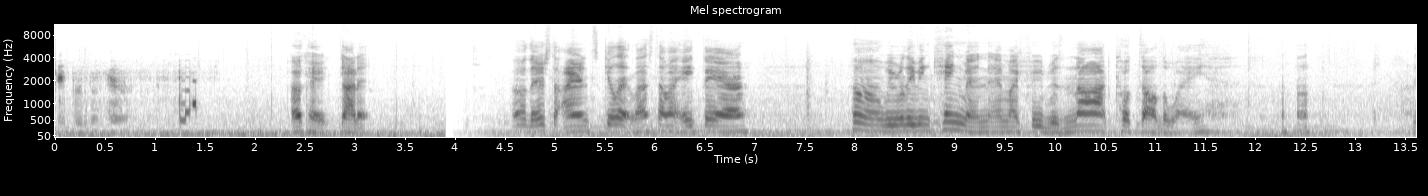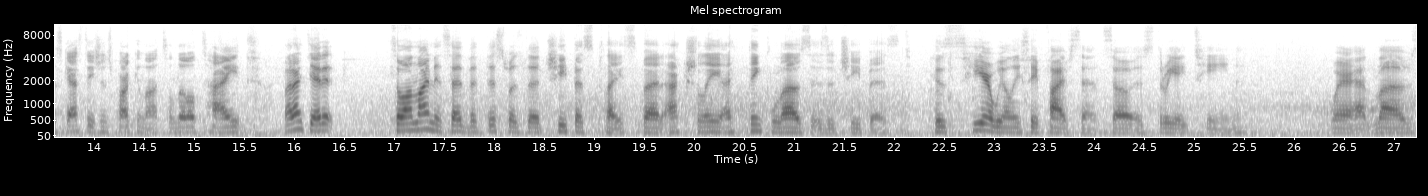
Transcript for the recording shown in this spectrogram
cheaper than here. Okay, got it. Oh, there's the Iron Skillet. Last time I ate there, huh, we were leaving Kingman and my food was not cooked all the way. this gas station's parking lot's a little tight, but I did it. So online it said that this was the cheapest place, but actually I think Love's is the cheapest. Because here we only save five cents, so it's 318. Where at Love's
